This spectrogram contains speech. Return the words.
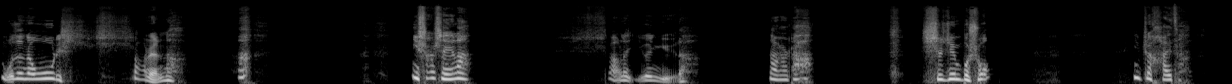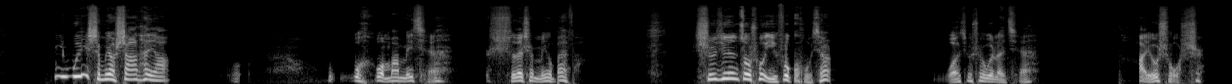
我在那屋里杀人了啊！你杀谁了？杀了一个女的，哪儿的？石军不说。你这孩子，你为什么要杀他呀？我我和我妈没钱，实在是没有办法。石军做出一副苦相，我就是为了钱，他有首饰，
